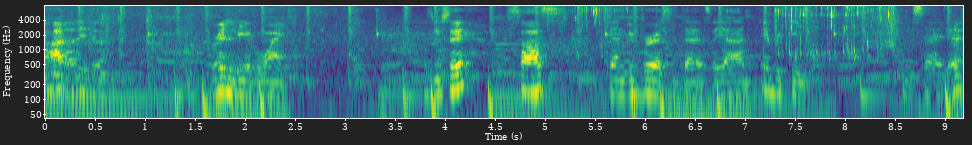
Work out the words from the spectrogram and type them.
Add a little red label wine. As you say, sauce can be versatile, so you add everything inside there.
